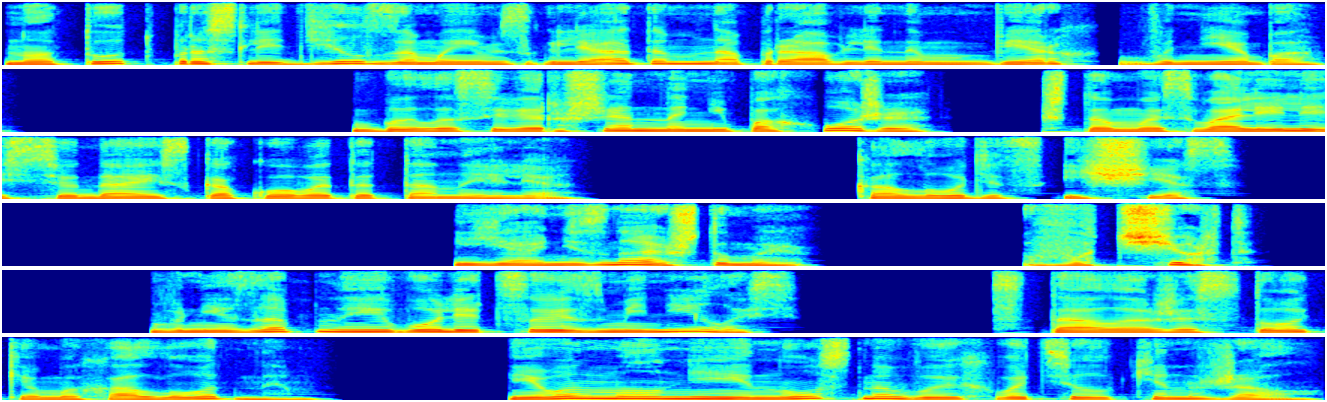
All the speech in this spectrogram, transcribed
но тут проследил за моим взглядом, направленным вверх в небо. Было совершенно не похоже, что мы свалились сюда из какого-то тоннеля. Колодец исчез. Я не знаю, что мы... Вот чёрт! Внезапно его лицо изменилось, стало жестоким и холодным, и он молниеносно выхватил кинжал.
